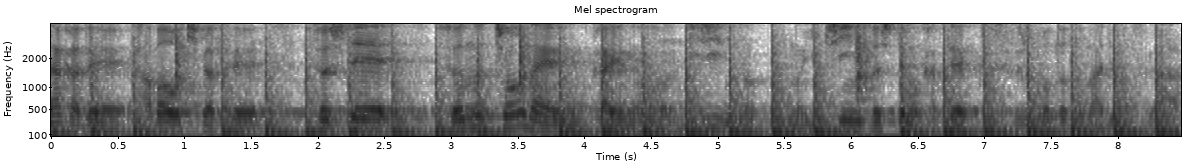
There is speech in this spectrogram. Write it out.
中で幅を利かせそしてその町内会の理事の一員としても活躍することとなりますが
